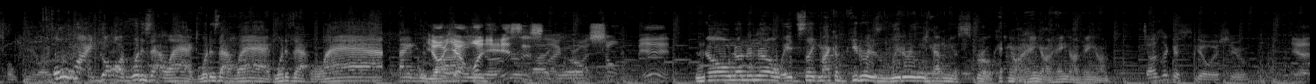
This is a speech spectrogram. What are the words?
Spence told me like- Oh my god, what is that lag? What is that lag? What is that lag? Yo, yeah, what is this like, bro? It's so mid. No, no, no, no. It's like my computer is literally having a stroke. Hang on, hang on, hang on, hang on. Sounds like a skill issue. Now,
